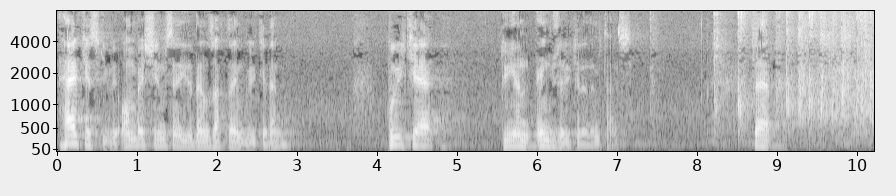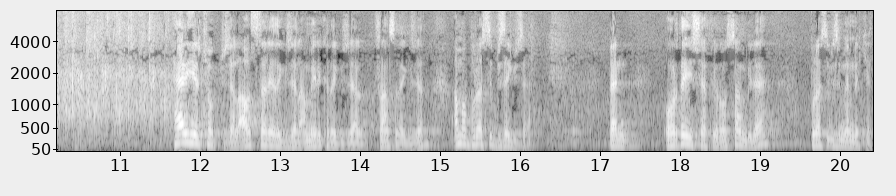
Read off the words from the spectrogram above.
herkes gibi 15-20 senedir ben uzaktayım bu ülkeden. Bu ülke dünyanın en güzel ülkelerinden bir tanesi. Ve her yer çok güzel. Avustralya'da güzel, Amerika'da güzel, Fransa'da güzel. Ama burası bize güzel. Ben orada iş yapıyor olsam bile burası bizim memleket.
